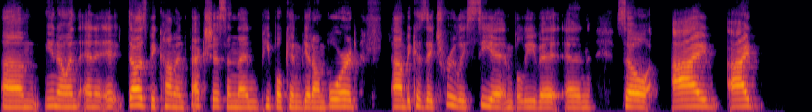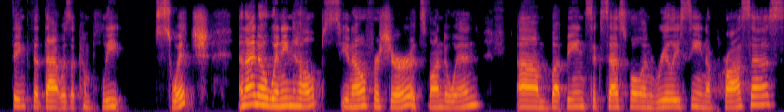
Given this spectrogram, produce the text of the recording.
Um, you know and and it does become infectious and then people can get on board um, because they truly see it and believe it. And so i i think that that was a complete switch. And i know winning helps you know for sure it's fun to win. Um, but being successful and really seeing a process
